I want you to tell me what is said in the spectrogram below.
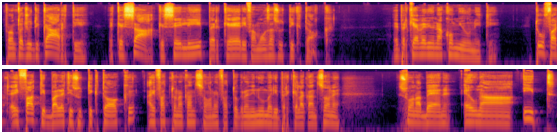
pronto a giudicarti e che sa che sei lì perché eri famosa su TikTok e perché avevi una community. Tu fa- hai fatto i balletti su TikTok, hai fatto una canzone, hai fatto grandi numeri perché la canzone suona bene, è una hit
